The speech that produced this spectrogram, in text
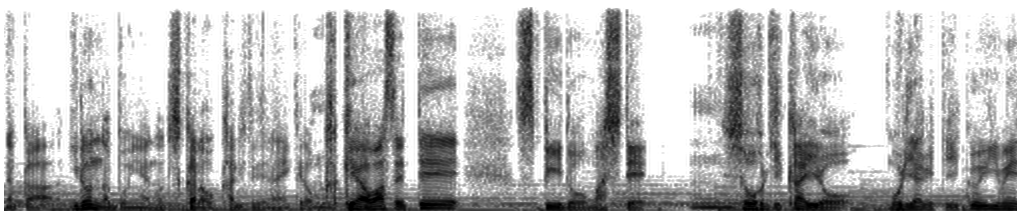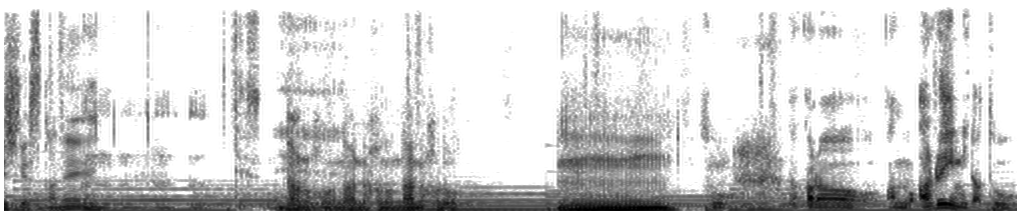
なんかいろんな分野の力を借りてじゃないけどうん。掛け合わせてスピードを増してうん。将棋界を盛り上げていくイメージですかね。うんなるほどなるほどなるほど。うーんそうだからあのある意味だと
